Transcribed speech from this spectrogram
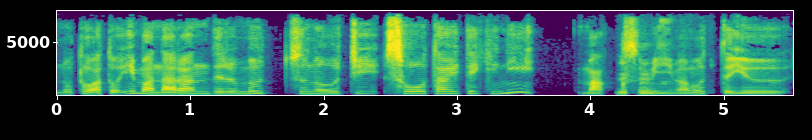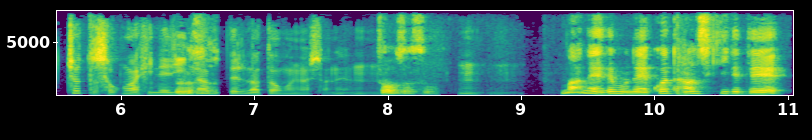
のと、あと今並んでる6つのうち、相対的にマックス、うんミニマムっていう、ちょっとそこがひねりになってるなと思いましたね。うん。そうそうそう。うんうんまあね、でもね、こうやって話聞いてて、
